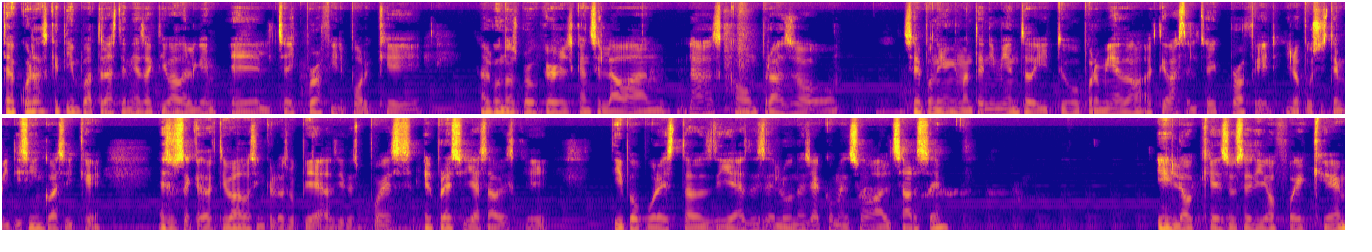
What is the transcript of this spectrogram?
¿te acuerdas que tiempo atrás tenías activado el, el Take Profit porque algunos brokers cancelaban las compras o se ponían en mantenimiento y tú por miedo activaste el Take Profit y lo pusiste en 25 así que eso se quedó activado sin que lo supieras y después el precio ya sabes que tipo por estos días desde el lunes ya comenzó a alzarse y lo que sucedió fue que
